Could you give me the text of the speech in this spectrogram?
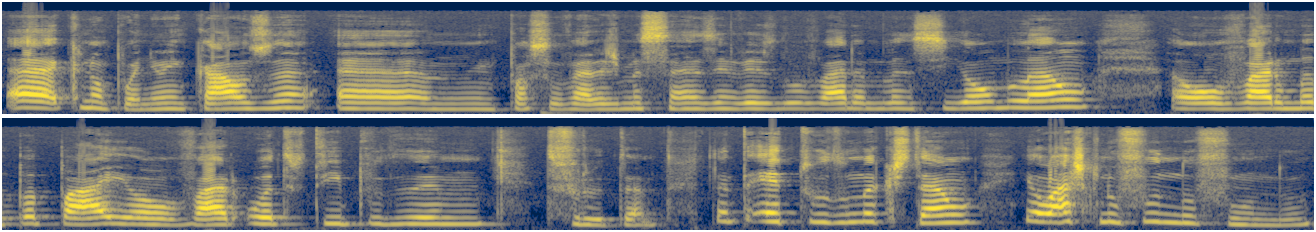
uh, que não ponham em causa. Uh, posso levar as maçãs em vez de levar a melancia ou o melão, ou levar uma papaya, ou levar outro tipo de, de fruta. Portanto, é tudo uma questão. Eu acho que no fundo, no fundo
